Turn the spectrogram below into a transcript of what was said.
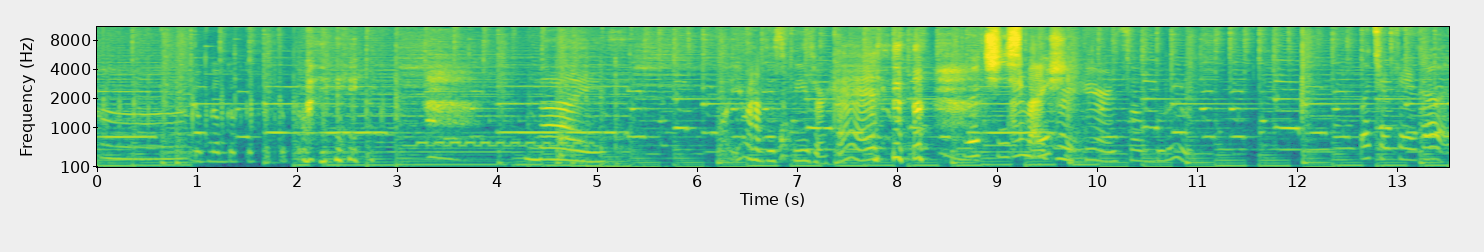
Aw. Gup, gup, gup, gup, gup, gup, gup. nice. Well, you don't have to squeeze her head. Look, she's I like her hair. It's so blue. What's her favorite color?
